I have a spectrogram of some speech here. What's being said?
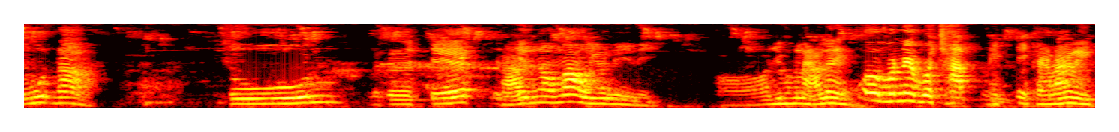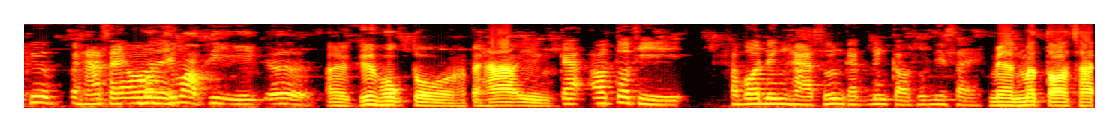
สมมุตินะศูนย์แล้วก็เจ็ดเห็นเงาเงาๆอยู่นี่นี่อ๋ออยู่ข้างหน้าเลยเออมันเนี่ยบ่ชัดไอ้นี่ไอ้ข้างหล่างนี่คือไปหาไซออมันเลย สิมาพี่อีกเออเออคือหกตัวไปหาเอาเองก็เอาตัวที่ขบวนหนึ่งหาศูนย์กับหนึ่งเก่าศูนย์นี่ใส่แม่นมาต่อใส่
